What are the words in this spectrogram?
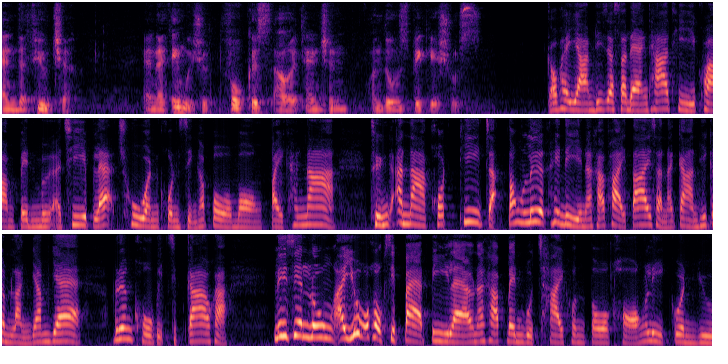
and the future. And I think we should focus our attention on those big issues. ก็พยายามที่จะแสดงท่าทีความเป็นมืออาชีพ และชวนคนสิงคโปร์มองไปข้างหน้า ถึงอนาคตที่จะต้องเลือกให้ดีนะคะ ภายใต้สถานการณ์ที่กำลังย่ำแย่เรื่องโควิด -19 ค่ะ ลีเซียนลุงอายุ 68 ปีแล้วนะคะ เป็นบุตรชายคนโตของลีกวนยู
